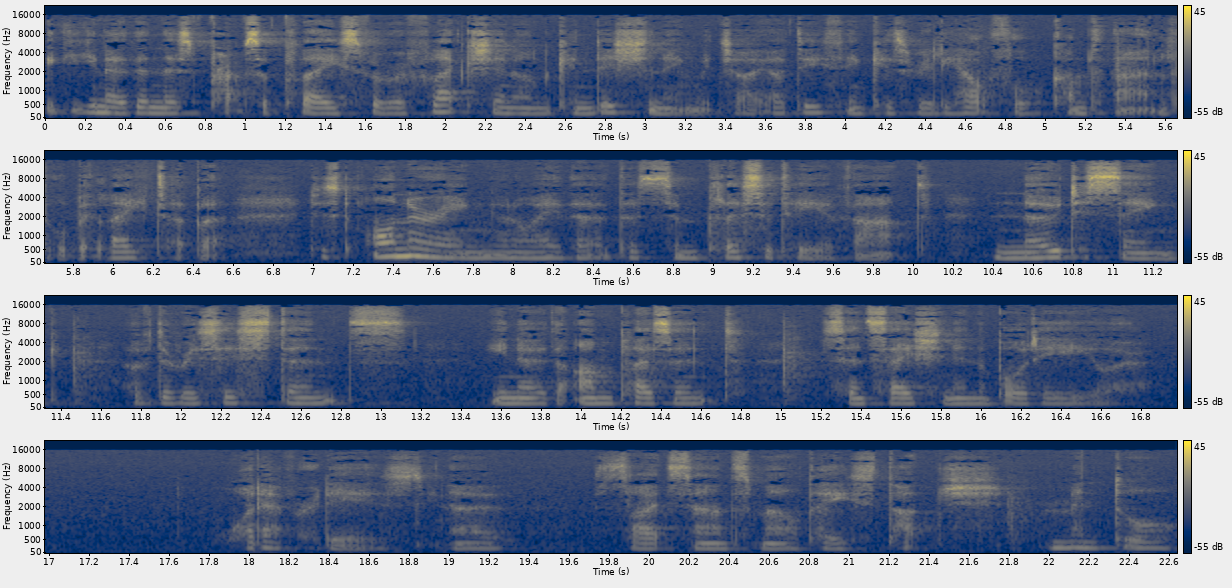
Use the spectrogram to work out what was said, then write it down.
it, you know, then there's perhaps a place for reflection on conditioning, which I, I, do think is really helpful. We'll come to that a little bit later, but just honouring in a way the, the simplicity of that, noticing of the resistance, you know, the unpleasant sensation in the body or whatever it is, you know, sight, sound, smell, taste, touch, mental,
